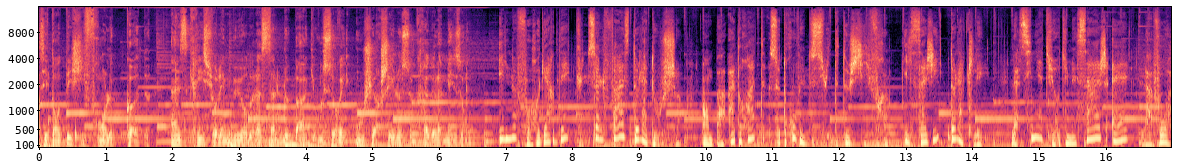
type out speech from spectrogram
C'est en déchiffrant le code inscrit sur les murs de la salle de bain que vous saurez où chercher le secret de la maison. Il ne faut regarder qu'une seule face de la douche. En bas à droite se trouve une suite de chiffres. Il s'agit de la clé. La signature du message est la voix.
